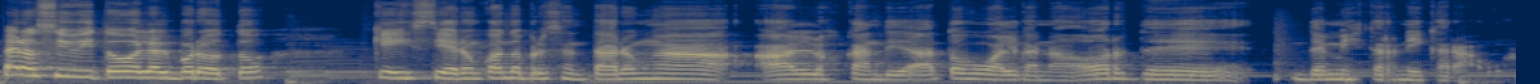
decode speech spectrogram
Pero sí vi todo el alboroto que hicieron cuando presentaron a, los candidatos o al ganador de, Mr. Nicaragua.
